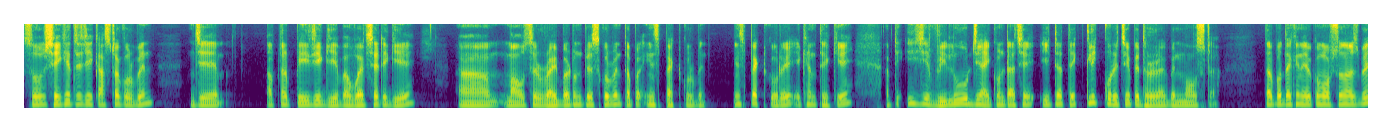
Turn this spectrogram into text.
সো সেই ক্ষেত্রে যে কাজটা করবেন যে আপনার পেজে গিয়ে বা ওয়েবসাইটে গিয়ে মাউসের রাইট বাটন প্রেস করবেন তারপর ইন্সপেক্ট করবেন। ইন্সপেক্ট করে এখান থেকে আপনি এই যে রিলোড যে আইকনটা আছে এটাতে ক্লিক করে চেপে ধরে রাখবেন মাউসটা। তারপর দেখেন এরকম অপশন আসবে।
